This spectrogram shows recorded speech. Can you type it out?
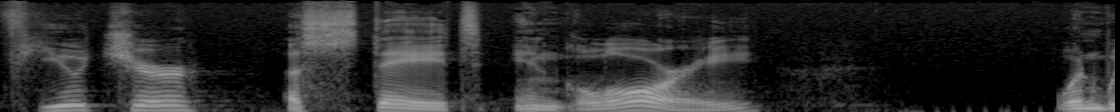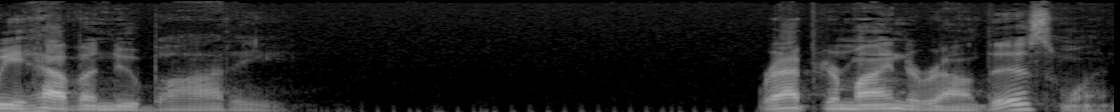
future estate in glory when we have a new body. Wrap your mind around this one.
